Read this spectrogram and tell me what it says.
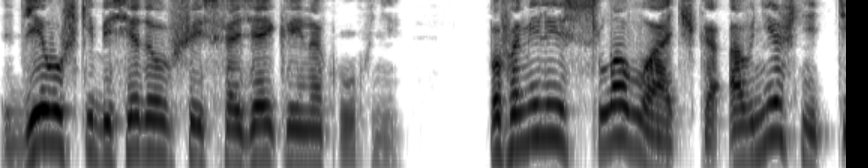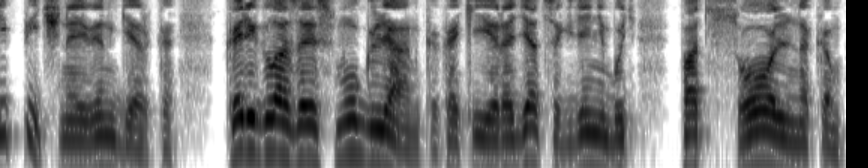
девушке, беседовавшей с хозяйкой на кухне. По фамилии Словачка, а внешне типичная венгерка, кореглазая смуглянка, какие родятся где-нибудь под Сольноком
